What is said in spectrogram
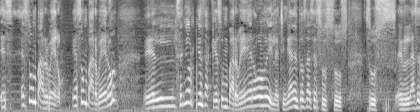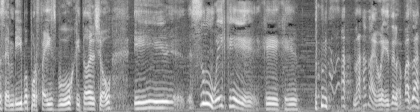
es, es un barbero. Es un barbero el señor piensa que es un barbero y la chingada, entonces hace sus, sus, sus enlaces en vivo por Facebook y todo el show. Y es un güey que, que, que Nada, güey, se la pasa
